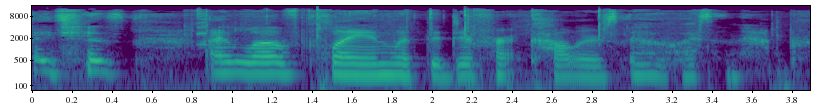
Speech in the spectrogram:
I just, I love playing with the different colors. Oh, isn't that pretty?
